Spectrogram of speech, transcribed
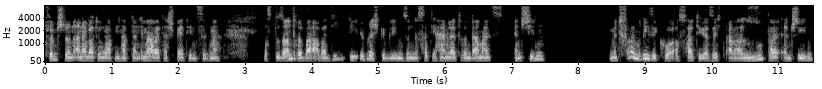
fünf Stunden Anarbeitung gehabt und habe dann immer weiter Spätdienste gemacht. Das Besondere war aber die, die übrig geblieben sind. Das hat die Heimleiterin damals entschieden, mit vollem Risiko aus heutiger Sicht, aber super entschieden.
